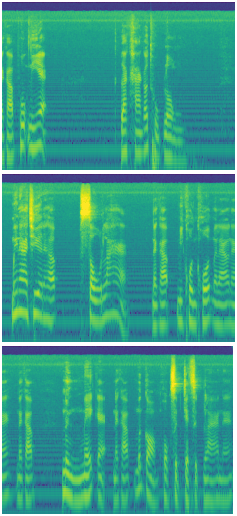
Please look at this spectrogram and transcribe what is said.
นะครับ พวกนี้ราคาก็ถูกลง ไม่น่าเชื่อนะครับโซล่านะครับ มีคน quote มาแล้วนะนะครับหนึ่ง mega นะครับ เมื่อก่อน 60-70 ล้านนะ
